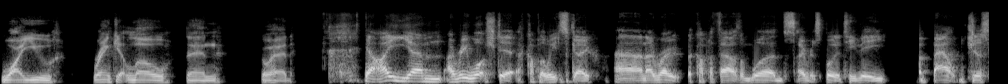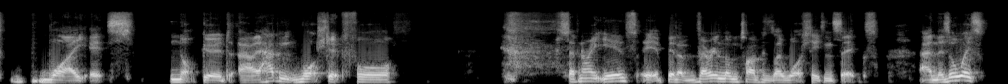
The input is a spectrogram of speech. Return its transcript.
why you rank it low, then go ahead. Yeah, I um I rewatched it a couple of weeks ago, and I wrote a couple of thousand words over at Spoiler TV about just why it's not good. Uh, I hadn't watched it for seven or eight years. It had been a very long time since I watched season six, and there's always,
